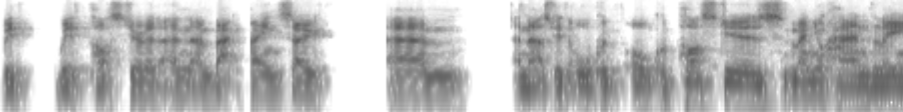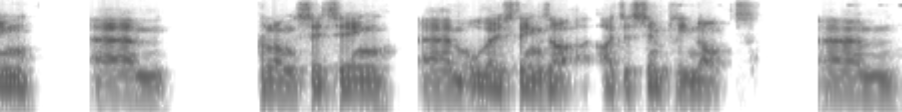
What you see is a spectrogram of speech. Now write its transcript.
with with posture and, and back pain. So, um, and that's with awkward awkward postures, manual handling, um, prolonged sitting. Um, all those things are are just simply not um,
